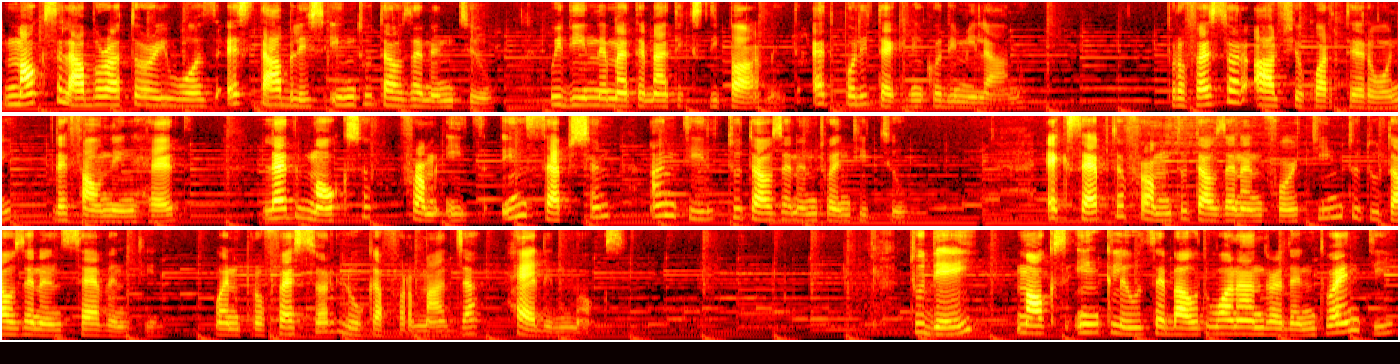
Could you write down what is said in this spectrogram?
MOX Laboratory was established in 2002 within the Mathematics Department at Politecnico di Milano. Professor Alfio Quarteroni, the founding head, led MOX from its inception until 2022, except from 2014 to 2017, when Professor Luca Formaggia headed MOX. Today, MOX includes about 120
